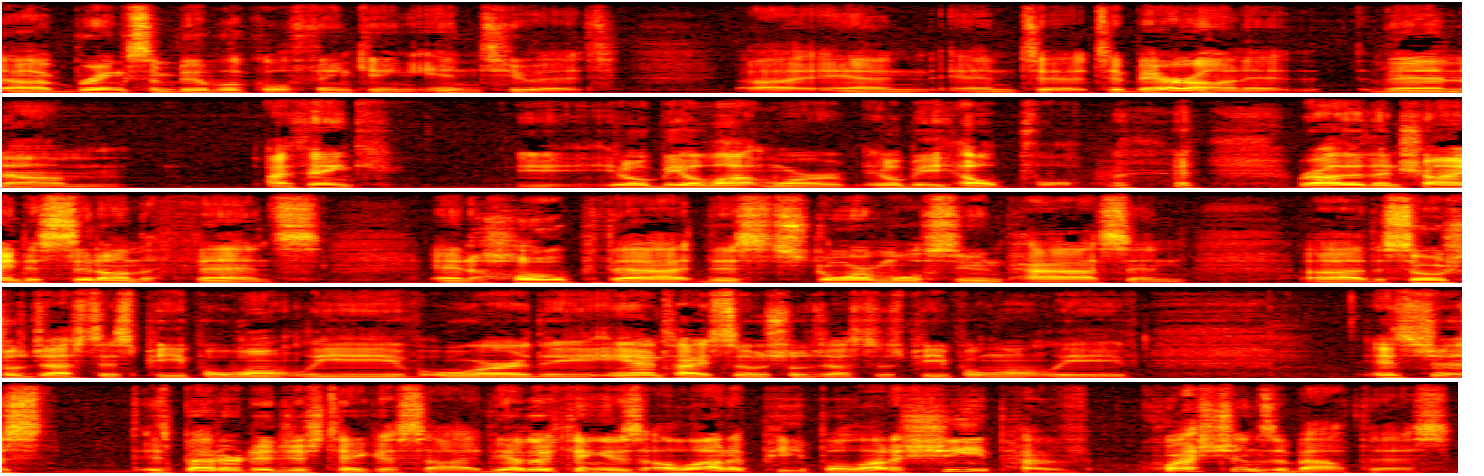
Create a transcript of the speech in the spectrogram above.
uh, bring some biblical thinking into it uh, and and to, to bear on it, then um, I think it'll be a lot more it'll be helpful rather than trying to sit on the fence and hope that this storm will soon pass and uh, the social justice people won't leave or the anti-social justice people won't leave. It's just it's better to just take a side. The other thing is a lot of people a lot of sheep have questions about this.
